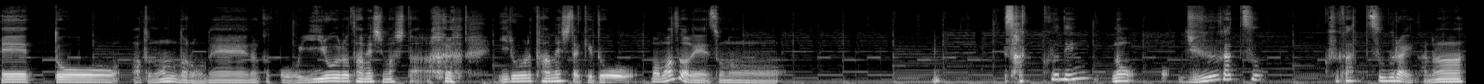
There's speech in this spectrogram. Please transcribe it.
えーっと、あとなんだろうね、なんかこういろいろ試しました。いろいろ試したけど、まあまずはね、その、昨年の10月、9月ぐらいかな、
